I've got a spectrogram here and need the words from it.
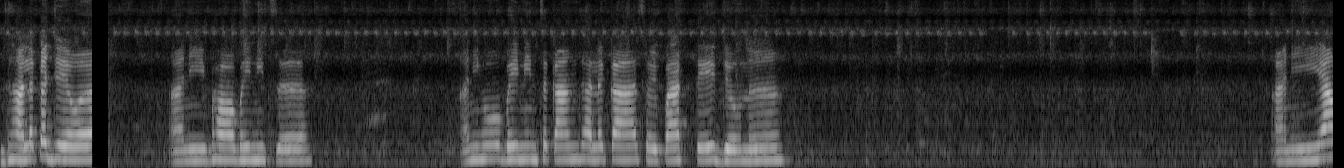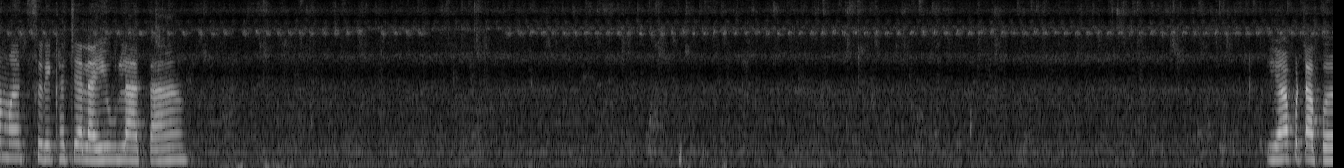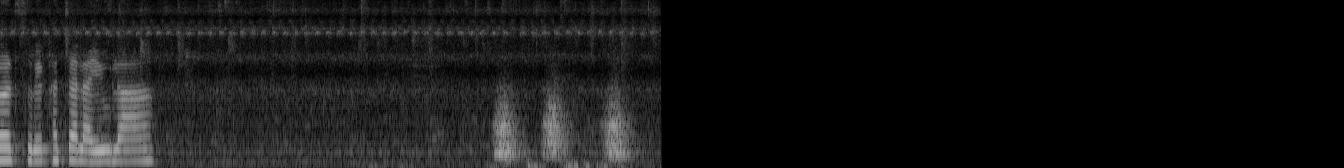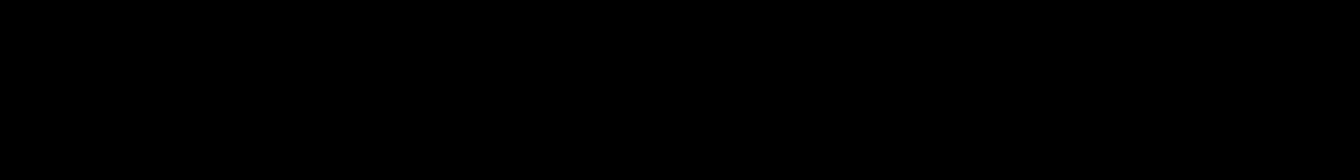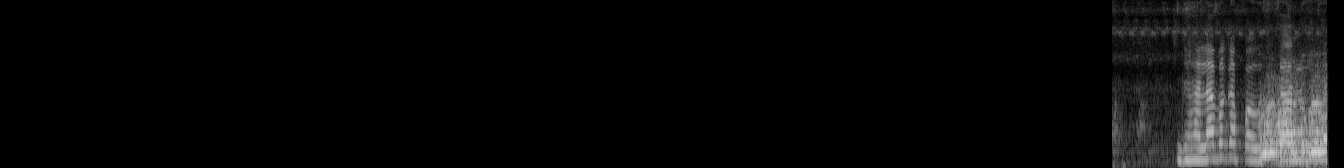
झालं का जेवण? आणि भावा बहिणीचं? आणि हो बहिणींचं काम झालं का? स्वयंपाक ते जेवण? आणि या मग सुरेखाच्या लाईव्हला आता. या पटापट सुरेखाच्या लाईव्हला झाला बघा पाऊस चालू.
